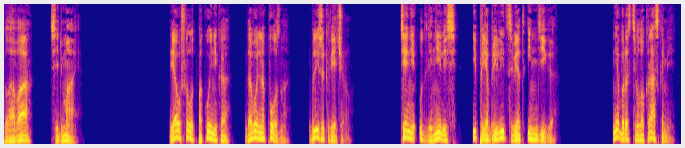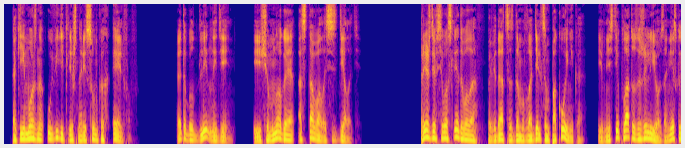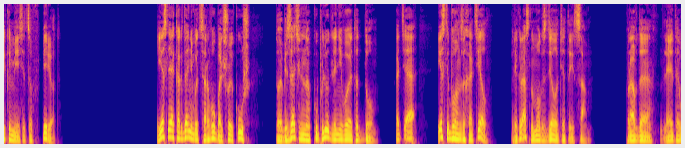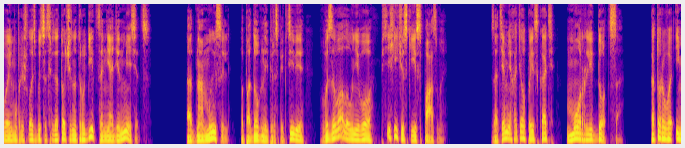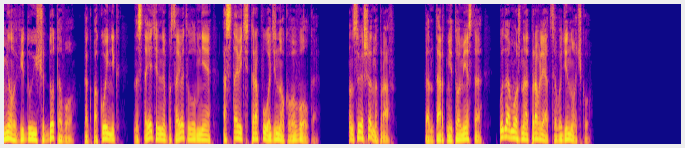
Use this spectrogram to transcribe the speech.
Глава седьмая. Я ушел от покойника довольно поздно, ближе к вечеру. Тени удлинились и приобрели цвет индиго. Небо расцвело красками, какие можно увидеть лишь на рисунках эльфов. Это был длинный день, и еще многое оставалось сделать. Прежде всего следовало повидаться с домовладельцем покойника и внести плату за жилье за несколько месяцев вперед. Если я когда-нибудь сорву большой куш, то обязательно куплю для него этот дом. Хотя, если бы он захотел, прекрасно мог сделать это и сам. Правда, для этого ему пришлось бы сосредоточенно трудиться не один месяц. Одна мысль о подобной перспективе вызывала у него психические спазмы. Затем я хотел поискать Морли Дотса, которого имел в виду еще до того, как покойник настоятельно посоветовал мне оставить тропу одинокого волка. Он совершенно прав. Контарт не то место, куда можно отправляться в одиночку.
